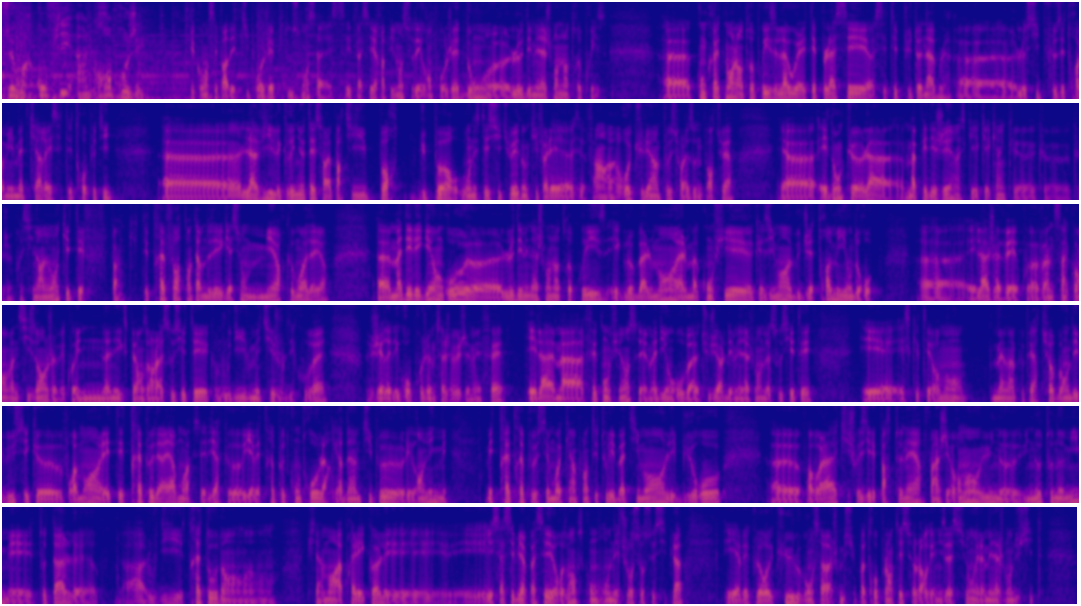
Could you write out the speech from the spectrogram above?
Se voir confier à un grand projet. J'ai commencé par des petits projets, puis doucement, ça s'est passé rapidement sur des grands projets, dont euh, le déménagement de l'entreprise. Euh, concrètement, l'entreprise, là où elle était placée, euh, c'était plus tenable. Le site faisait 3000 m2, c'était trop petit. La ville grignotait sur la partie port, du port où on était situé, donc il fallait enfin, reculer un peu sur la zone portuaire. Et, donc là, ma PDG, hein, ce qui est quelqu'un que, que, j'apprécie énormément, qui était, qui était très forte en termes de délégation, meilleure que moi d'ailleurs, euh, m'a délégué en gros euh, le déménagement de l'entreprise et globalement, elle m'a confié quasiment un budget de 3 millions d'euros. Euh, et là, j'avais quoi, 25 ans, 26 ans, j'avais quoi, une année d'expérience dans la société. Comme je vous dis, le métier, je le découvrais. Gérer des gros projets comme ça, j'avais jamais fait. Et là, elle m'a fait confiance et elle m'a dit en gros, bah, tu gères le déménagement de la société. Et, et ce qui était vraiment même un peu perturbant au début, c'est que vraiment, elle était très peu derrière moi. C'est-à-dire qu'il y avait très peu de contrôle, à regarder un petit peu les grandes lignes, mais, mais très très peu. C'est moi qui ai implanté tous les bâtiments, les bureaux, euh, enfin voilà, qui choisit les partenaires. Enfin, j'ai vraiment eu une, autonomie, mais totale. euh, je vous dis très tôt dans finalement après l'école, et, et- ça s'est bien passé heureusement parce qu'on on est toujours sur ce site-là. Et avec le recul, bon ça va, je me suis pas trop planté sur l'organisation et l'aménagement du site,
